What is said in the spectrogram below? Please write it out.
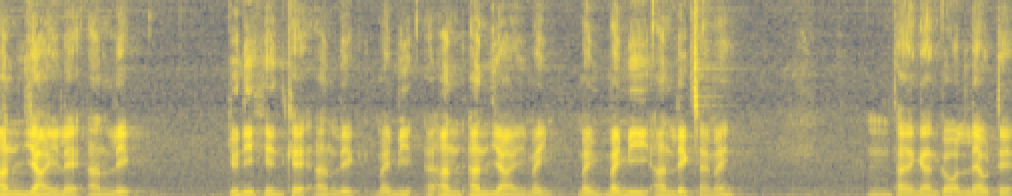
อันใหญ่และอันเล็ก อยู่นี่เห็นแค่อันเล็กไม่มีอันอันใหญ่ไม่ไม่ไม่มีอันเล็กใช่ไหมถ้าอย่างนั้นก็แล้วแต่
